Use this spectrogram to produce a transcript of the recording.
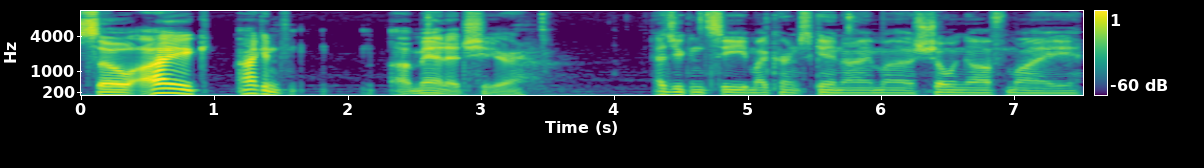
So I I can uh, manage here. As you can see, my current skin, I'm uh, showing off my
